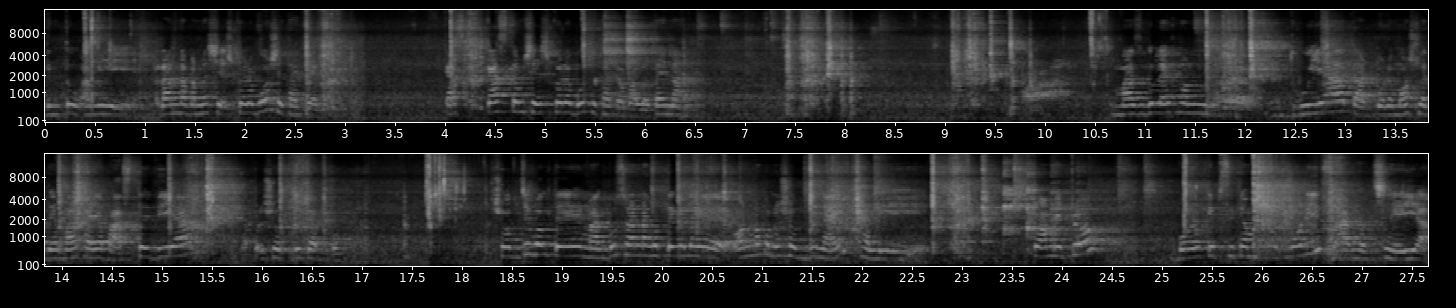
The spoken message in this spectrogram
কিন্তু আমি রান্না বান্না শেষ করে বসে থাকি আর। কাজ কাজ কাম শেষ করে বসে থাকা ভালো, তাই না? মাছগুলো এখন ধুইয়া, তারপরে মশলা দিয়ে মাখাইয়া ভাজতে দিয়া, তারপরে সবজি কাটবো। সবজি বলতে মাগবুস রান্না করতে গেলে অন্য কোনো সবজি নাই, খালি টমেটো, বড় ক্যাপসিকাম, মরিচ আর হচ্ছে ইয়া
